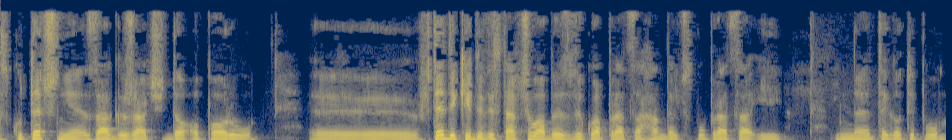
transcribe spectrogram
skutecznie zagrzać do oporu wtedy, kiedy wystarczyłaby zwykła praca, handel, współpraca i inne tego typu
